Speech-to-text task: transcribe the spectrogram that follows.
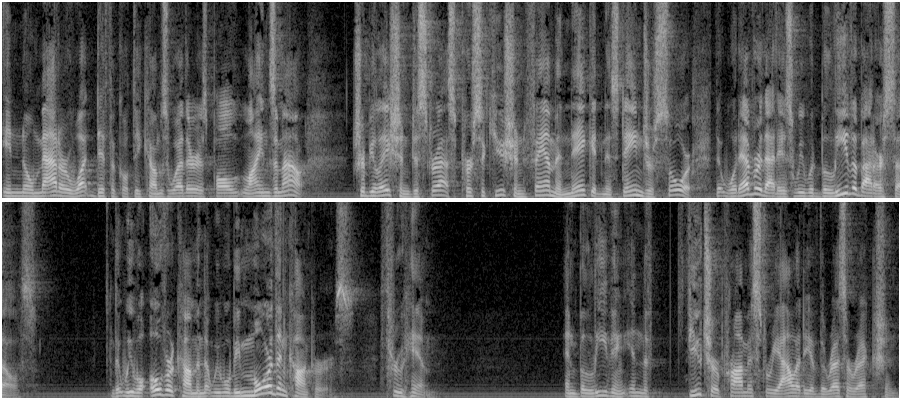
in no matter what difficulty comes, whether, as Paul lines them out, tribulation, distress, persecution, famine, nakedness, danger, sore, that whatever that is, we would believe about ourselves, that we will overcome and that we will be more than conquerors through Him and believing in the future promised reality of the resurrection,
